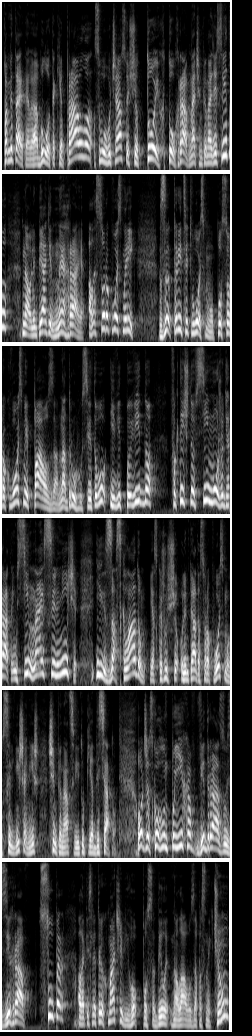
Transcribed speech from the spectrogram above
Пам'ятаєте, було таке правило свого часу, що той, хто грав на чемпіонаті світу, на Олімпіаді не грає. Але 48 рік з 38 по 48 пауза на Другу світову, і відповідно. Фактично всі можуть грати, усі найсильніші. І за складом я скажу, що Олімпіада 48-го сильніша, ніж чемпіонат світу 50-го. Отже, Скоглун поїхав, відразу зіграв супер, але після трьох матчів його посадили на лаву запасних. Чому?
